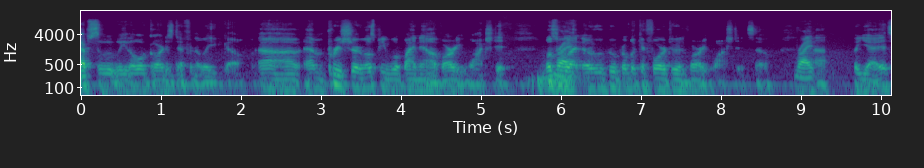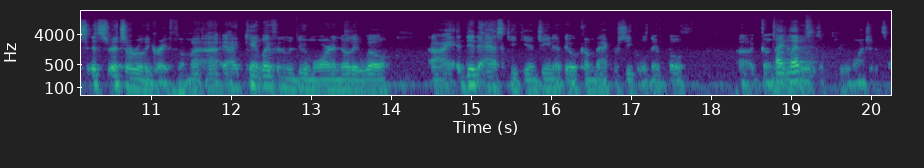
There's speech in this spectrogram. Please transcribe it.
absolutely. The old guard is definitely a go. Uh, I'm pretty sure most people by now have already watched it. Most Right. people I know who, who are looking forward to it have already watched it. So, Right. Uh, but yeah, it's it's it's a really great film. I, I, I can't wait for them to do more, and I know they will. I did ask Kiki and Gina if they would come back for sequels. They're both uh, to Tight-lipped? it, we will watch it. So.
